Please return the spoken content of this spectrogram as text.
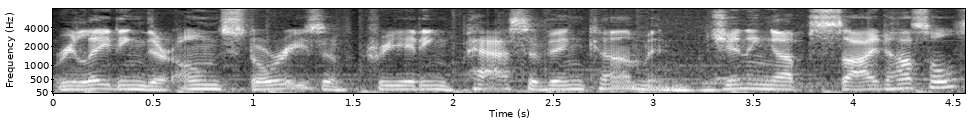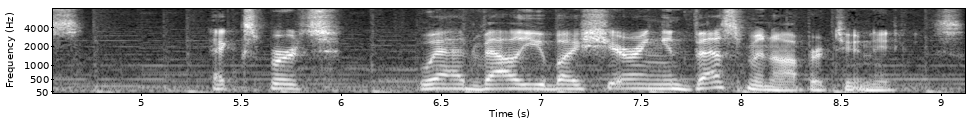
relating their own stories of creating passive income and ginning up side hustles. Experts who add value by sharing investment opportunities.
